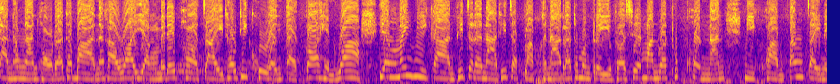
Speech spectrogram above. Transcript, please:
การทำงานของรัฐบาลนะคะ ว่ายังไม่ได้พอใจเท่าที่ควร แต่ก็เห็นว่ายังไม่มีการพิจารณาที่จะปรับคณะรัฐมนตรี เพราะเชื่อมั่นว่าทุกคนนั้นมีความตั้งใจใน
